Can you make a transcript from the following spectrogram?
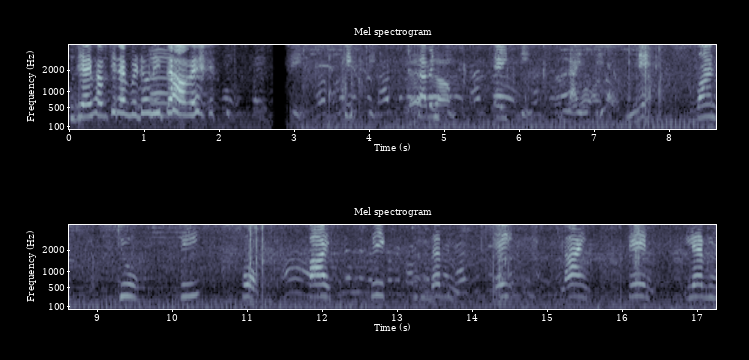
যে আমি ভাবছি না ভিডিও নিতে হবে one two three four five six seven eight nine ten eleven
